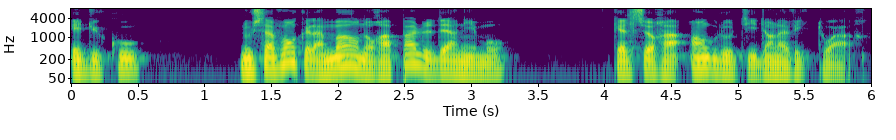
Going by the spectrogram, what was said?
Et du coup, nous savons que la mort n'aura pas le dernier mot, qu'elle sera engloutie dans la victoire.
